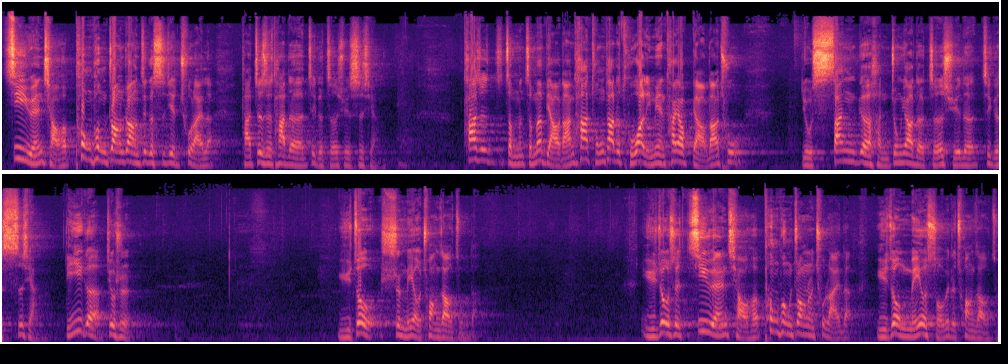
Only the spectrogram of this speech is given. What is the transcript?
机缘巧合碰碰撞撞，这个世界出来了。他这是他的这个哲学思想，他是怎么怎么表达？他从他的图画里面，他要表达出有三个很重要的哲学的这个思想。第一个就是宇宙是没有创造主的。宇宙是机缘巧合碰碰撞撞出来的，宇宙没有所谓的创造主。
